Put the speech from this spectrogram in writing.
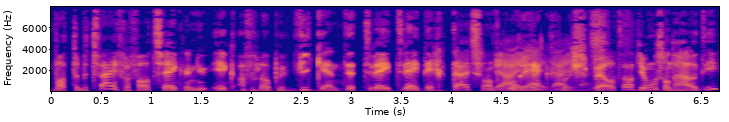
Wat te betwijfelen valt, zeker nu ik afgelopen weekend de 2-2 tegen Duitsland Ja, correct ja, ja, ja, voorspeld had. Jongens, onthoud die.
